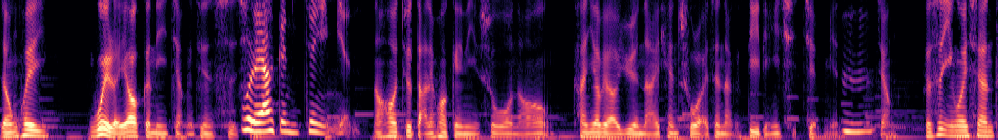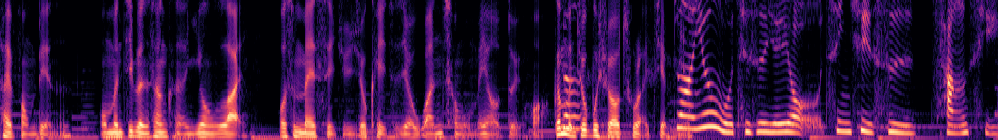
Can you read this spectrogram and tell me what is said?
人会为了要跟你讲一件事情，为了要跟你见一面，然后就打电话给你说，然后看要不要约哪一天出来，在哪个地点一起见面。嗯，这样。可是因为现在太方便了，我们基本上可能用 Line。或是 message 就可以直接完成我们要的对话，根本就不需要出来见面。对啊，因为我其实也有亲戚是长期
